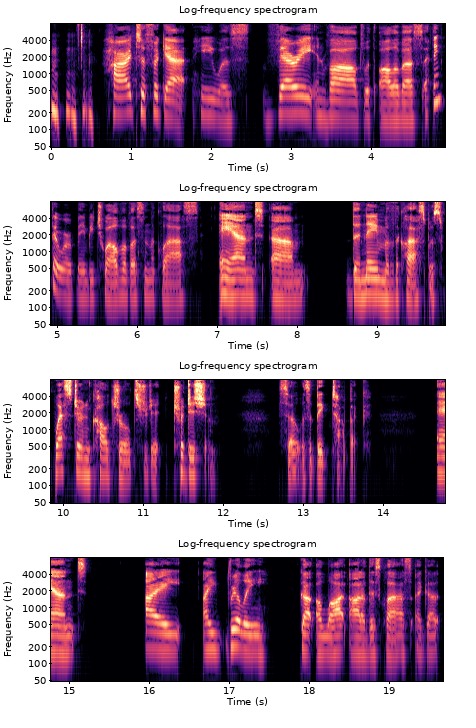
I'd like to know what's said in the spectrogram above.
Hard to forget. He was very involved with all of us. I think there were maybe 12 of us in the class. And um, the name of the class was Western Cultural Tradi- Tradition. So it was a big topic. And I I really got a lot out of this class. I got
